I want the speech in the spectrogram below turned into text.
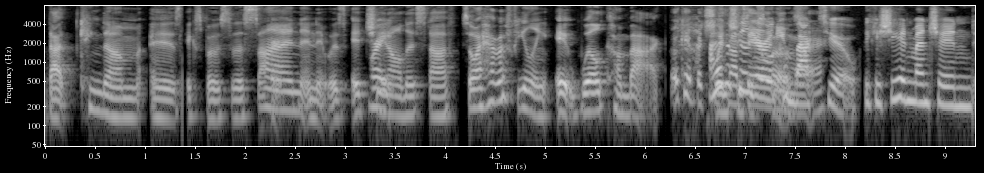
that kingdom is exposed to the sun and it was itchy Right. and all this stuff. So I have a feeling it will come back. Okay, but I she's have a not feeling there it will anymore. come back too because she had mentioned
